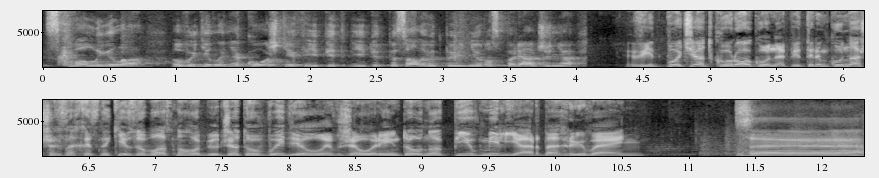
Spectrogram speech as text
схвалила виділення коштів і під і підписала відповідні розпорядження. Від початку року на підтримку наших захисників з обласного бюджету виділили вже орієнтовно півмільярда гривень. Це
